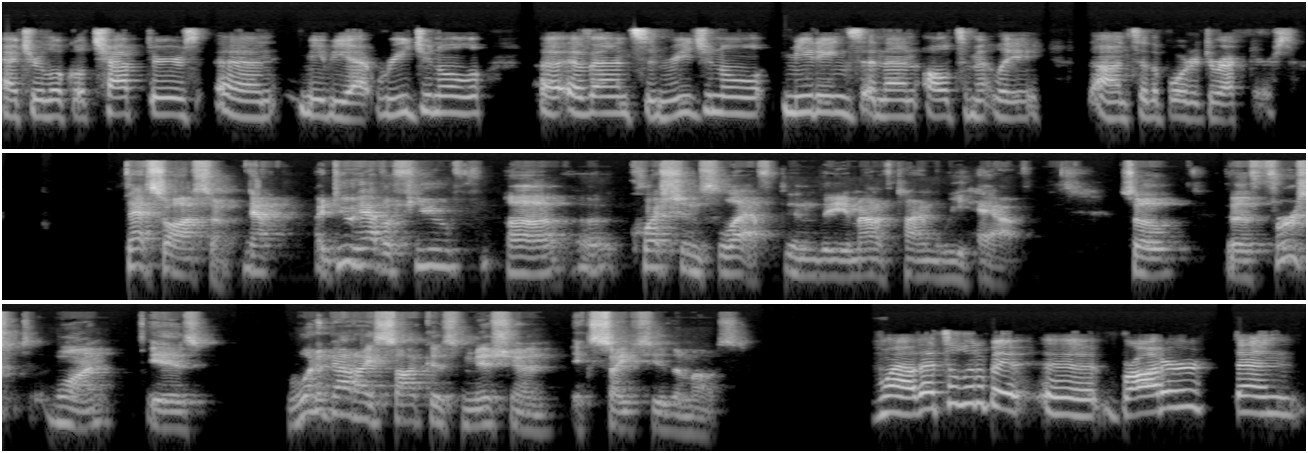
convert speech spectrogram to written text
at your local chapters and maybe at regional uh, events and regional meetings, and then ultimately onto the board of directors. That's awesome. Now, I do have a few uh, uh, questions left in the amount of time we have. So, the first one is what about ISACA's mission excites you the most? Wow, that's a little bit uh, broader than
